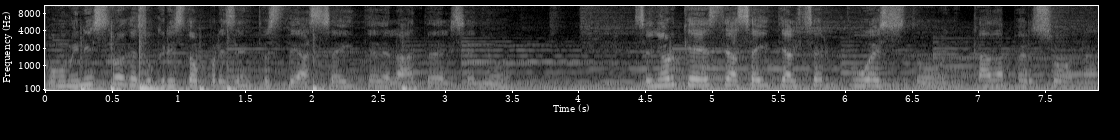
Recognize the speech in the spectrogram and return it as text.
Como ministro de Jesucristo presento este aceite delante del Señor. Señor, que este aceite al ser puesto en cada persona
